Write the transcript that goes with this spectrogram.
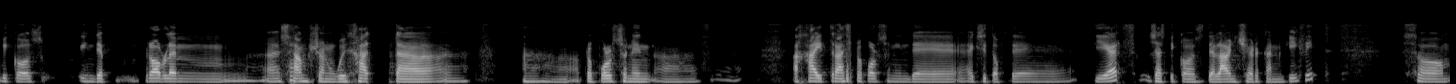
because in the problem assumption, we had a, a propulsion in uh, a high thrust propulsion in the exit of the, the Earth, just because the launcher can give it. So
